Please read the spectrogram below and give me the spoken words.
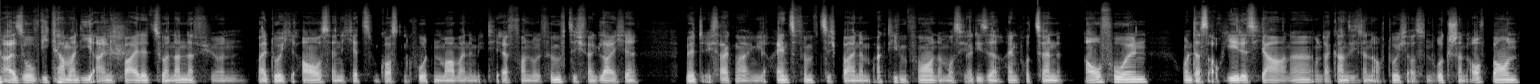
Also wie kann man die eigentlich beide zueinander führen? Weil durchaus, wenn ich jetzt Kostenquoten mal bei einem ETF von 0,50 vergleiche, mit, ich sag mal, irgendwie 1,50 bei einem aktiven Fonds, dann muss ich halt diese 1% aufholen und das auch jedes Jahr. Ne? Und da kann sich dann auch durchaus ein Rückstand aufbauen,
